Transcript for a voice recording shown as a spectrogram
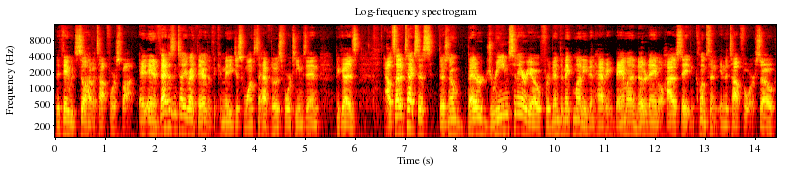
that they would still have a top four spot, and, and if that doesn't tell you right there that the committee just wants to have those four teams in because outside of Texas, there's no better dream scenario for them to make money than having Bama, Notre Dame, Ohio State, and Clemson in the top four. So,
